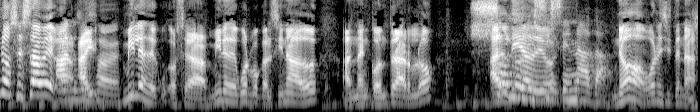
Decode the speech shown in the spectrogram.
No se sabe. Ah, no se Hay sabe. miles de, o sea, miles de cuerpos calcinados. Anda a encontrarlo. Yo Al día no de hoy- nada. No, vos no hiciste nada.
